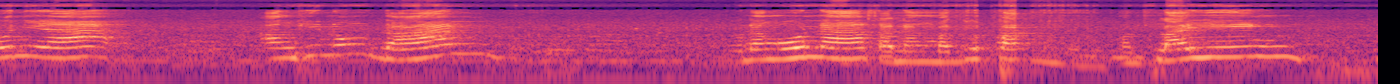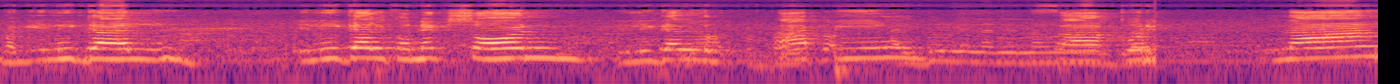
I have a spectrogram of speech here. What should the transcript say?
Unya, ang hinungdan, unang-una, kanang maglupat, mag-flying, mag-illegal, illegal connection, illegal tapping sa na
